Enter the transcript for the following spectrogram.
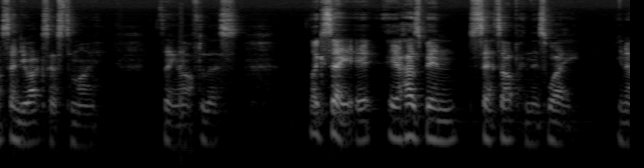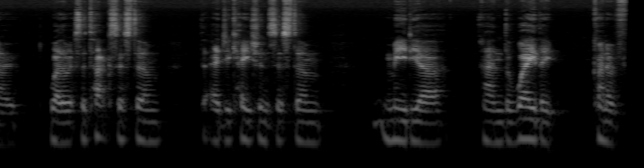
I'll send you access to my thing after this. Like I say, it it has been set up in this way. You know, whether it's the tax system, the education system, media, and the way they kind of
